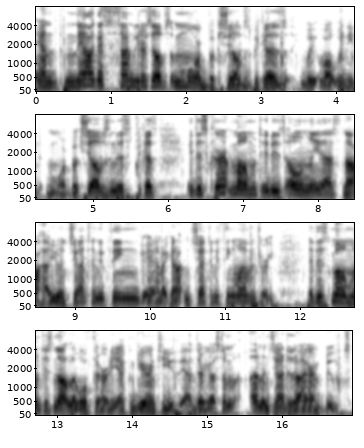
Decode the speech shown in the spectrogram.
And now I guess it's time to get ourselves more bookshelves because we well we need more bookshelves in this because at this current moment it is only that's not how you enchant anything and I cannot enchant anything in my inventory. At this moment it's not level 30, I can guarantee you that. There you go, some unenchanted iron boots.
